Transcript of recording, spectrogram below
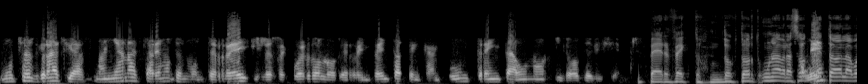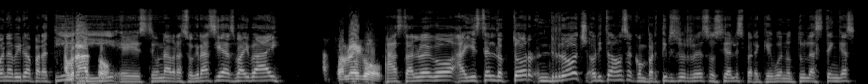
Muchas gracias. Mañana estaremos en Monterrey y les recuerdo lo de Reinventate en Cancún 31 y 2 de diciembre. Perfecto. Doctor, un abrazo, toda la buena vida para ti y este un abrazo. Gracias. Bye bye. Hasta luego. Hasta luego. Ahí está el doctor Roch. Ahorita vamos a compartir sus redes sociales para que, bueno, tú las tengas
